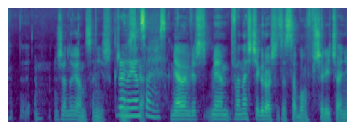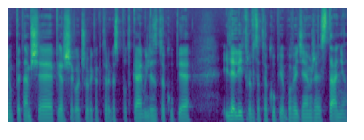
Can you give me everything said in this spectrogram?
żenująco niż. Żenująco niska. Miałem, wiesz, miałem 12 groszy ze sobą w przeliczeniu. Pytam się pierwszego człowieka, którego spotkałem, ile za to kupię, ile litrów za to kupię, bo wiedziałem, że jest tanio.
